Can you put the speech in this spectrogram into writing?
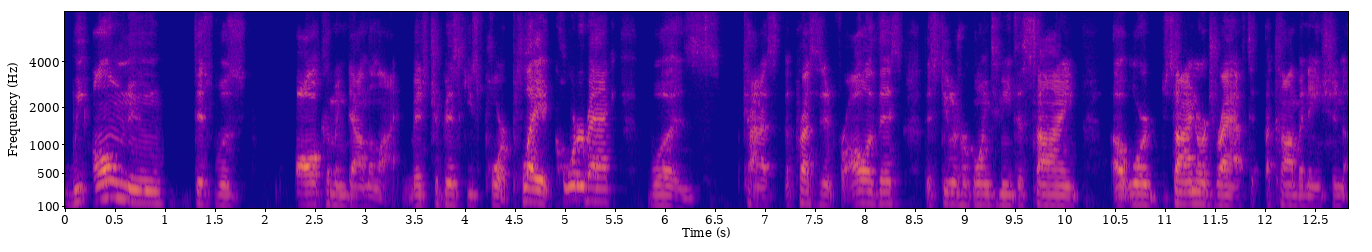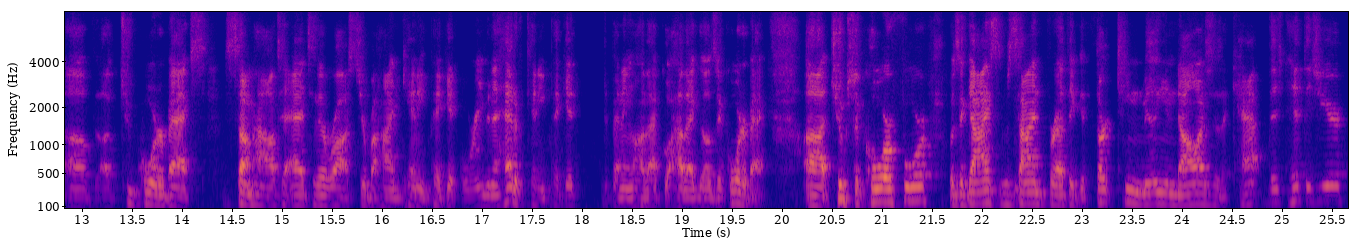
we all knew this was all coming down the line. Mitch Trubisky's poor play at quarterback was kind of the precedent for all of this. The Steelers were going to need to sign uh, or sign or draft a combination of, of, two quarterbacks somehow to add to their roster behind Kenny Pickett or even ahead of Kenny Pickett depending on how that how that goes at quarterback. Uh, Chuks Okorafor was a guy who signed for I think $13 million as a cap this, hit this year.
